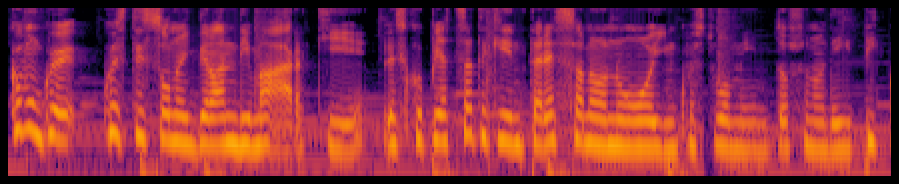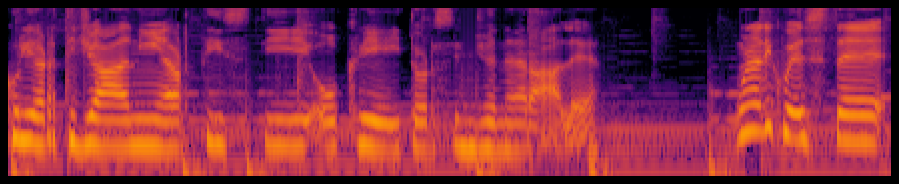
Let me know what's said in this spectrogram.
Comunque, questi sono i grandi marchi. Le scopiazzate che interessano a noi in questo momento sono dei piccoli artigiani, artisti o creators in generale. Una di queste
